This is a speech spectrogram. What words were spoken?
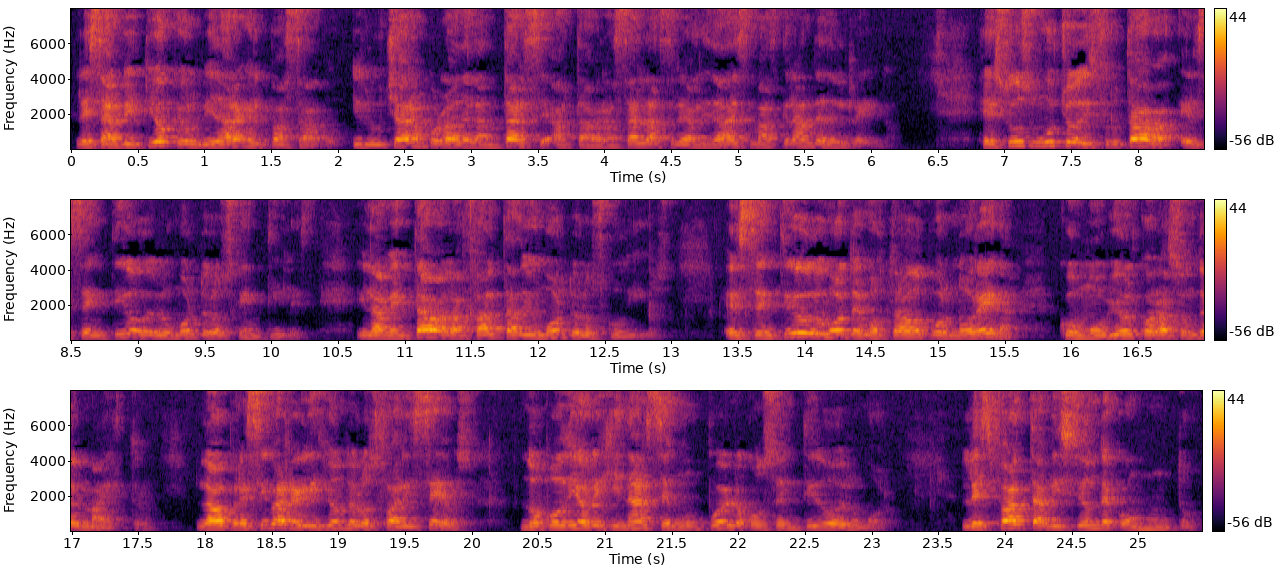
Les advirtió que olvidaran el pasado y lucharan por adelantarse hasta abrazar las realidades más grandes del reino. Jesús mucho disfrutaba el sentido del humor de los gentiles y lamentaba la falta de humor de los judíos. El sentido de humor demostrado por Norena conmovió el corazón del maestro. La opresiva religión de los fariseos no podía originarse en un pueblo con sentido del humor. Les falta visión de conjunto.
